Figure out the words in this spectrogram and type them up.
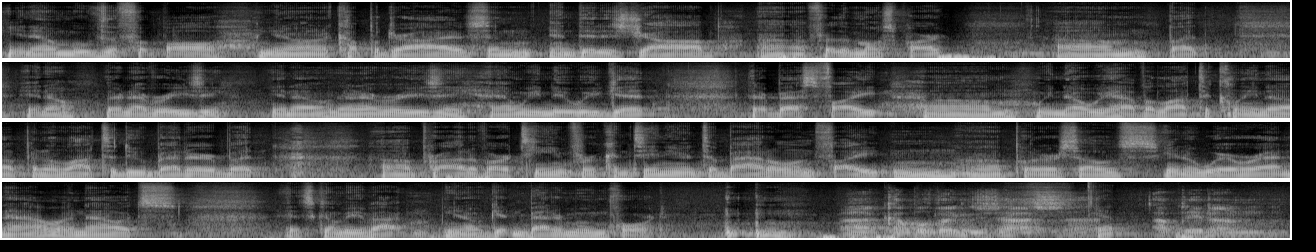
you know, move the football, you know, on a couple drives and, and did his job uh, for the most part. Um, but, you know, they're never easy. You know, they're never easy. And we knew we'd get their best fight. Um, we know we have a lot to clean up and a lot to do better, but uh, proud of our team for continuing to battle and fight and uh, put ourselves, you know, where we're at now. And now it's, it's going to be about you know getting better moving forward. a couple things, Josh. Uh, Yep. Update on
